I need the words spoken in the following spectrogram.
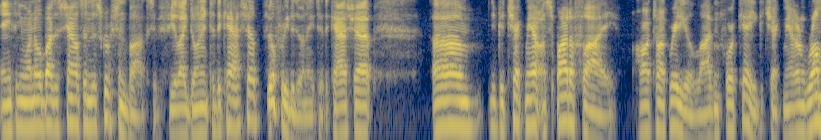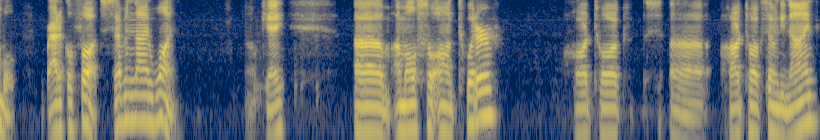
anything you want to know about this channel is in the description box. If you feel like donating to the Cash App, feel free to donate to the Cash App. Um, you could check me out on Spotify, Hard Talk Radio, live in 4K. You can check me out on Rumble, Radical Thoughts 791. Okay. Um, I'm also on Twitter, Hard Talk, uh, Hard Talk 79.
